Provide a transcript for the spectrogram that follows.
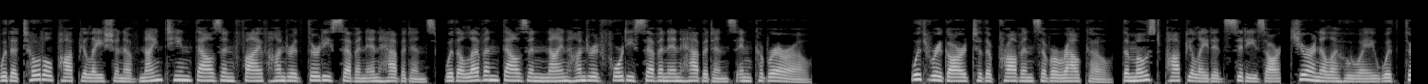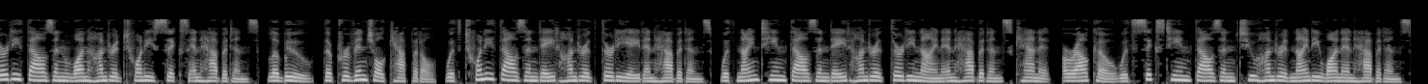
with a total population of 19,537 inhabitants, with 11,947 inhabitants in Cabrero. With regard to the province of Arauco, the most populated cities are, Curanilahue with 30,126 inhabitants, Lebu, the provincial capital, with 20,838 inhabitants, with 19,839 inhabitants Cañete, Arauco with 16,291 inhabitants,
